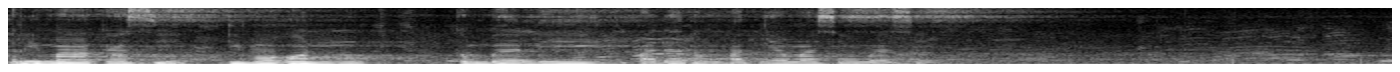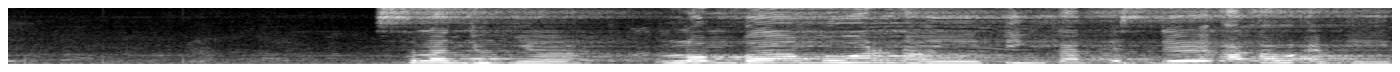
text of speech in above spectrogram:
Terima kasih. Dimohon kembali kepada tempatnya masing-masing. Selanjutnya, lomba mewarnai tingkat SD atau MI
